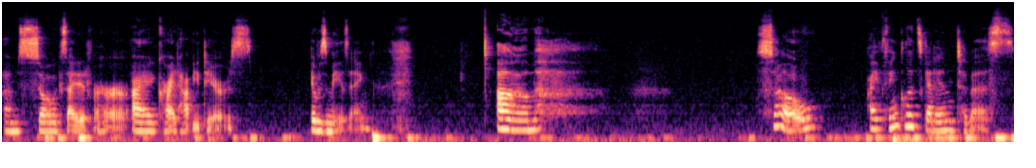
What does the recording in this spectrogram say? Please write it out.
I'm so excited for her. I cried happy tears. It was amazing. Um, so, I think let's get into this.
